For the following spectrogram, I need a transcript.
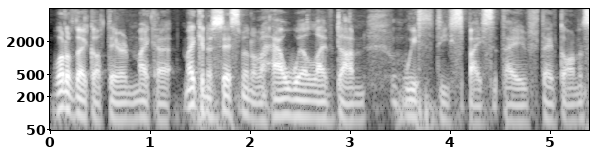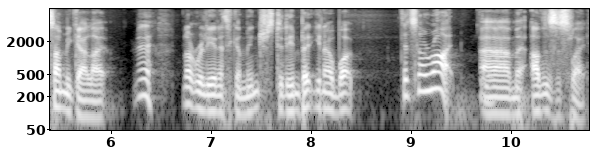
what have they got there, and make a make an assessment on how well they've done with the space that they've they've gone. And some you go like, eh, not really anything I'm interested in, but you know what, that's all right. Um, others are like.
